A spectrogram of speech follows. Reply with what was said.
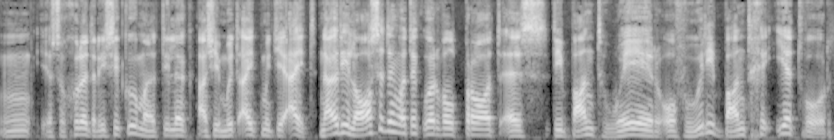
Mm, is 'n groot risiko, maar natuurlik as jy moet uit, moet jy uit. Nou die laaste ding wat ek oor wil praat is die band wear of hoe die band geëet word.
